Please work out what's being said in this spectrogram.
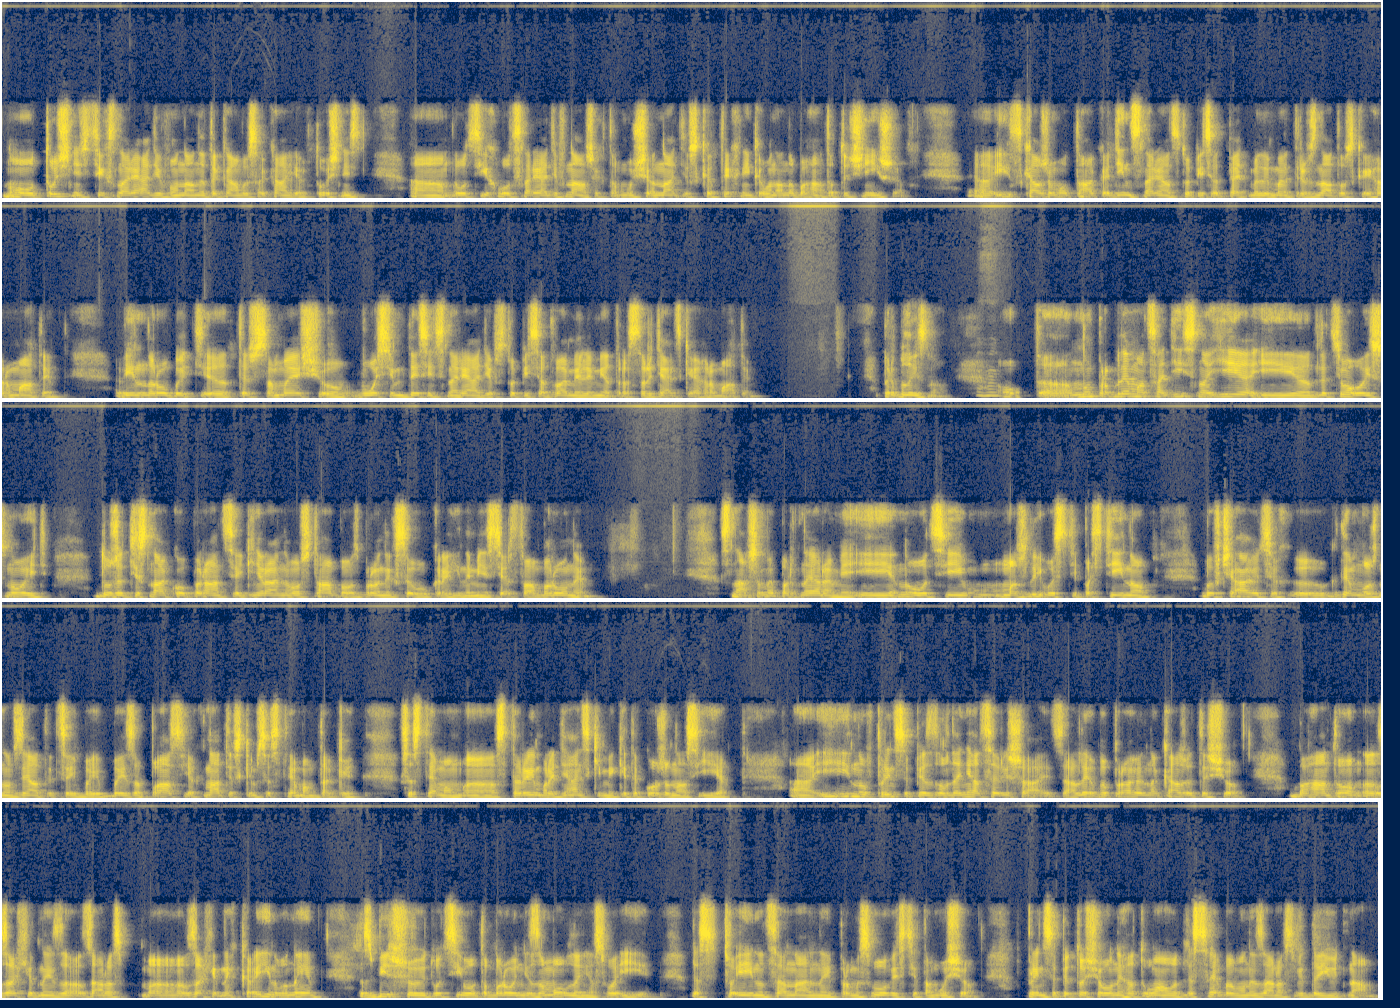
ну, точність цих снарядів вона не така висока, як точність е, оцих от снарядів наших, тому що натівська техніка вона набагато точніша. Е, І скажімо так, один снаряд 155 мм з натовської гармати. Він робить е, те ж саме, що 8-10 снарядів 152 мм з радянської гармати. Приблизно. Мгм. От, е, ну, проблема ця дійсно є, і для цього існує дуже тісна кооперація Генерального штабу Збройних сил України, Міністерства оборони з нашими партнерами. І ну, ці можливості постійно вивчаються, е, де можна взяти цей боєзапас, як натівським системам, так і системам е, старим радянським, які також у нас є. І ну, в принципі, завдання це рішається. Але ви правильно кажете, що багато е, західних зараз е, західних країн вони збільшують оці от оборонні замовлення свої для своєї національної промисловості, тому що в принципі те, що вони готували для себе, вони зараз віддають нам.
